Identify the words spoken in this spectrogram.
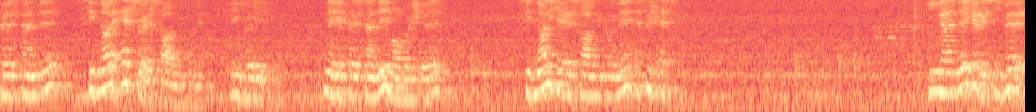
فرستنده سیگنال اس رو ارسال می‌کنه. اینطوریه. این اگه فرستنده ما باشه سیگنالی که ارسال می‌کنه اسمش اسم گیرنده که رسیوره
